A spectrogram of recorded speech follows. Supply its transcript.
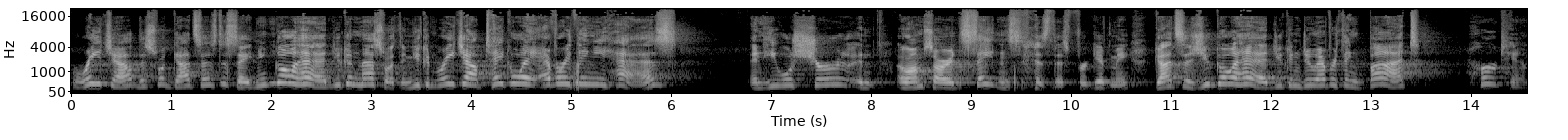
reach out. This is what God says to Satan. You can go ahead, you can mess with him. You can reach out, take away everything he has, and he will sure. And, oh, I'm sorry. Satan says this. Forgive me. God says, you go ahead, you can do everything but hurt him.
